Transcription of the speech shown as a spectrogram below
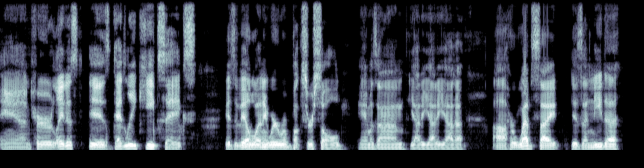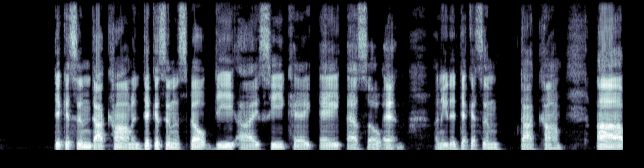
And her latest is Deadly Keepsakes. It's available anywhere where books are sold Amazon, yada, yada, yada. Uh, her website is anitadickason.com. And Dickason is spelled D I C K A S O N. AnitaDickason.com. Uh,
